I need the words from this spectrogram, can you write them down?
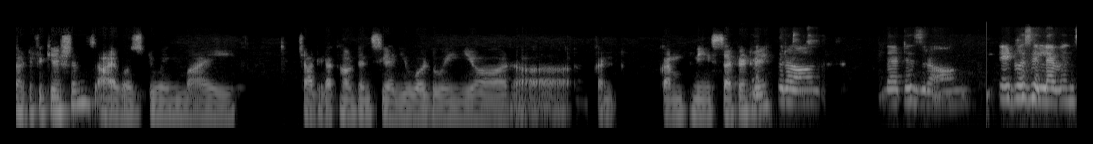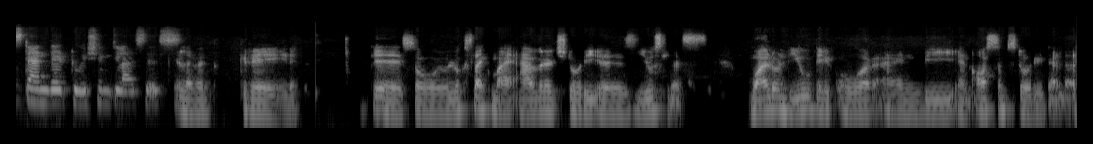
certifications. I was doing my chartered accountancy, and you were doing your uh, con- company secretary. Wrong. That is wrong. It was 11th standard tuition classes. 11th grade. Okay, so it looks like my average story is useless. Why don't you take over and be an awesome storyteller?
